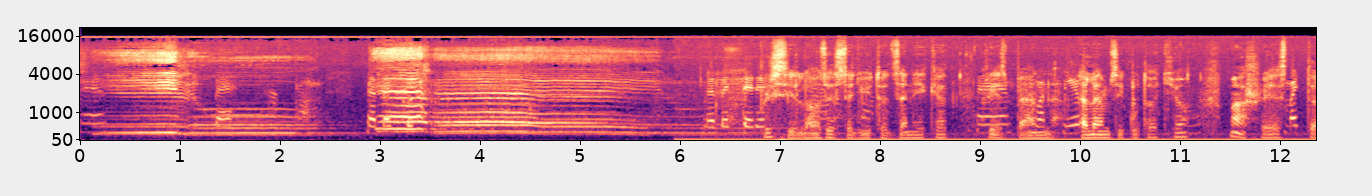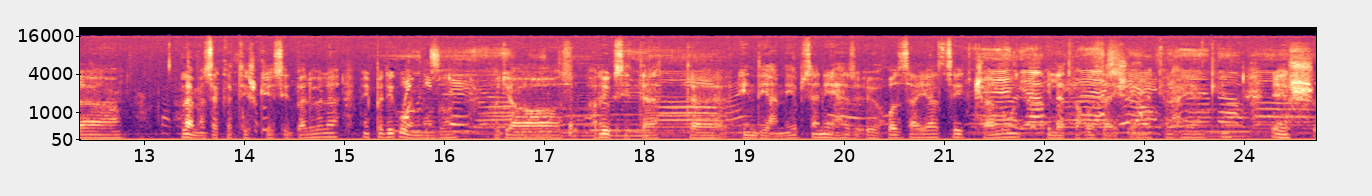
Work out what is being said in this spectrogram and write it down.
filho Priscilla az összegyűjtött zenéket részben elemzi, kutatja, másrészt uh, lemezeket is készít belőle, mégpedig oly módon, hogy az, rögzített uh, indián népzenéhez ő hozzájátszik csellón, illetve hozzá is énekel helyenként, és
